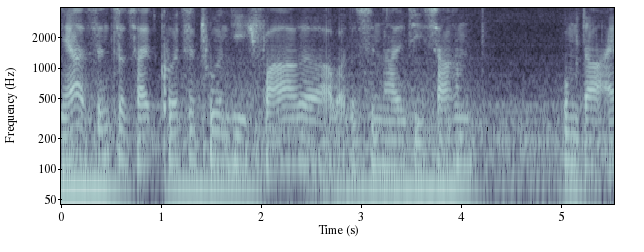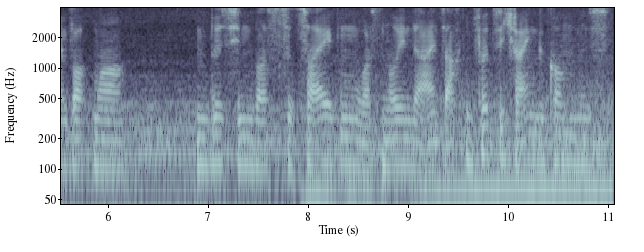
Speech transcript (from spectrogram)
Ja, Das sind zurzeit kurze Touren, die ich fahre, aber das sind halt die Sachen, um da einfach mal ein bisschen was zu zeigen, was neu in der 1.48 reingekommen ist.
